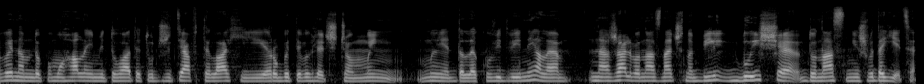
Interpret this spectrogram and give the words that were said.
ви нам допомагали імітувати тут життя в тилах і робити вигляд, що ми, ми далеко від війни, але на жаль, вона значно біль ближче до нас ніж видається.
